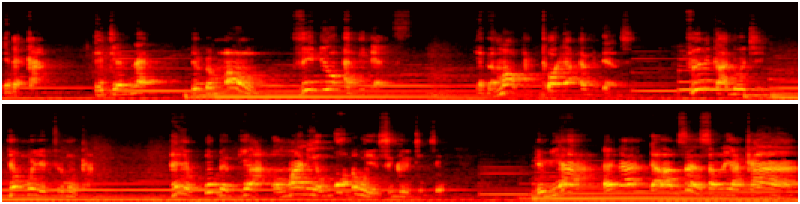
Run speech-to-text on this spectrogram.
yɛ bɛ ka eti ɛnɛ yɛ bɛ ma wo video evidence. Yɛ bɛ ma wo pictorial evidence. Fili ka do akyi yɛ mo yɛ tiri mu nka. Ɛyɛ hu baabi a ɔman yɛ wɔ ɛwɔ yɛ security nsɛm ewia ɛnɛ galamsey nsɛm no yɛ kaa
